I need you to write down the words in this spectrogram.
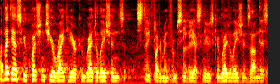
I'd like to ask you a question to your right here. Congratulations, Steve Futterman from CBS News. Congratulations on this.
